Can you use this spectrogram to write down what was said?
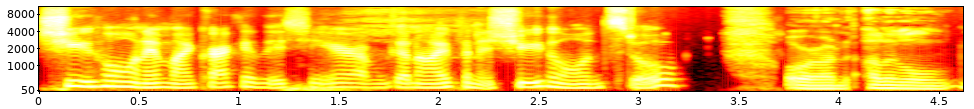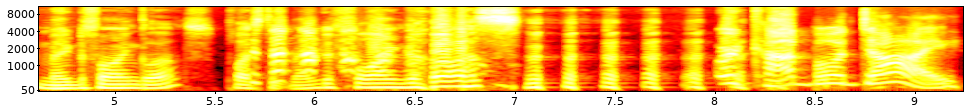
shoehorn in my cracker this year, I'm going to open a shoehorn store Or on a little magnifying glass, plastic magnifying glass. or a cardboard die.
